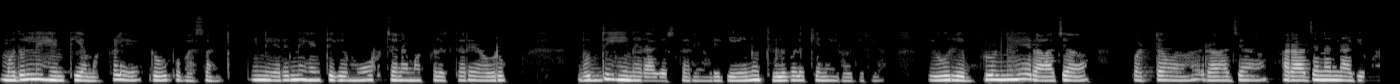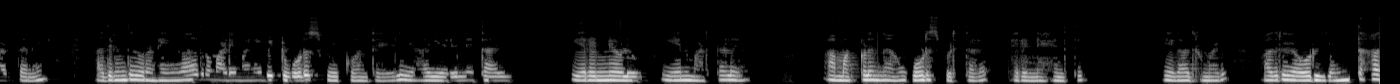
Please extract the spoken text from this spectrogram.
ಮೊದಲನೇ ಹೆಂಡತಿಯ ಮಕ್ಕಳೇ ರೂಪ, ಬಸಂತ್. ಇನ್ನು ಎರಡನೇ ಹೆಂಡತಿಗೆ ಮೂರು ಜನ ಮಕ್ಕಳಿರ್ತಾರೆ. ಅವರು ಬುದ್ಧಿಹೀನರಾಗಿರ್ತಾರೆ. ಅವರಿಗೆ ಏನು ತಿಳುವಳಿಕೆನೇ ಇರೋದಿಲ್ಲ. ಇವರಿಬ್ರನ್ನೇ ರಾಜ ಪಟ್ಟ ರಾಜ, ರಾಜನನ್ನಾಗಿ ಮಾಡ್ತಾನೆ. ಅದರಿಂದ ಇವ್ರನ್ನ ಹೆಂಗಾದ್ರೂ ಮಾಡಿ ಮನೆ ಬಿಟ್ಟು ಓಡಿಸ್ಬೇಕು ಅಂತ ಹೇಳಿ ಆ ಎರಡನೇ ತಾಯಿ ಎರಡನೇವಳು ಏನು ಮಾಡ್ತಾಳೆ? ಆ ಮಕ್ಕಳನ್ನ ಓಡಿಸ್ಬಿಡ್ತಾಳೆ, ಎರಡನೇ ಹೆಂಡತಿ. ಹೇಗಾದರೂ ಮಾಡಿ. ಆದರೆ ಅವರು ಎಂತಹ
